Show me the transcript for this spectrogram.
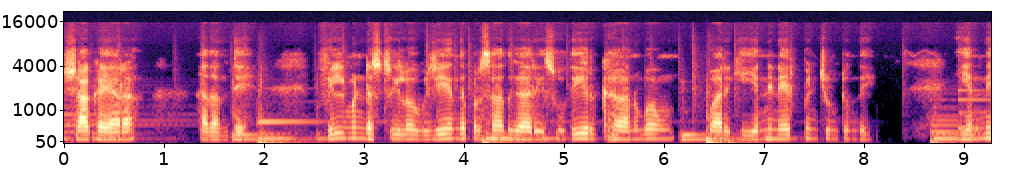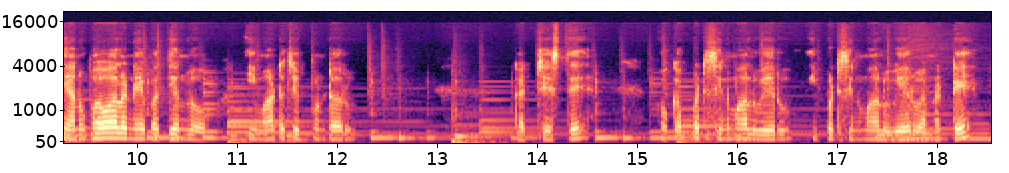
షాక్ అయ్యారా? అదంతే. ఫిల్మ్ ఇండస్ట్రీలో విజయేంద్ర ప్రసాద్ గారి సుదీర్ఘ అనుభవం వారికి ఎన్ని నేర్పించుంటుంది? ఎన్ని అనుభవాల నేపథ్యంలో ఈ మాట చెప్పుంటారు? కట్ చేస్తే ఒకప్పటి సినిమాలు వేరు ఇప్పటి సినిమాలు వేరు అన్నట్టే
